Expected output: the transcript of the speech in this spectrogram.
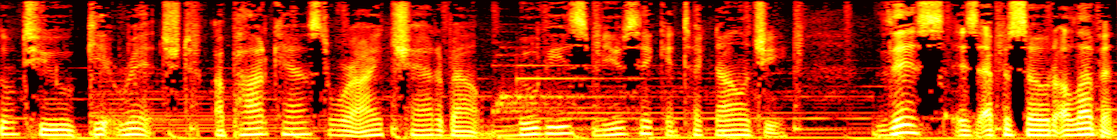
welcome to Get Riched, a podcast where I chat about movies, music, and technology. This is episode 11,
